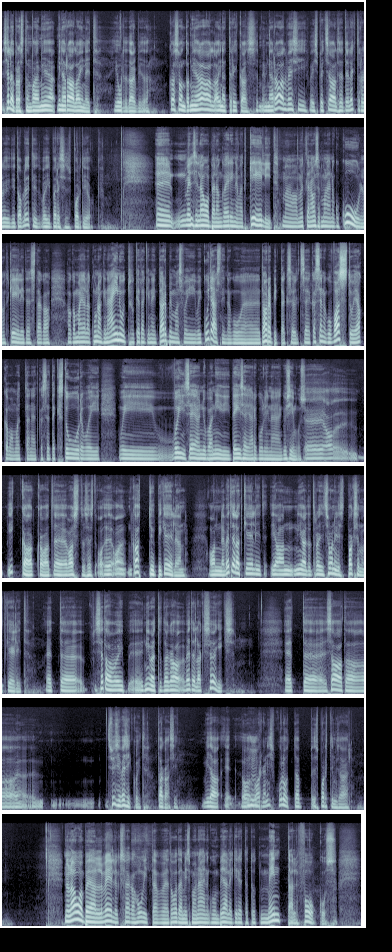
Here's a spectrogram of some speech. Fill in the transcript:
sellepärast on vaja mina-, mineraalaineid juurde tarbida. kas on ta mineraalainete rikas mineraalvesi või spetsiaalsed elektrolüüditabletid või päris spordijook Äh, meil siin laua peal on ka erinevad keelid, ma, ma ütlen ausalt, ma olen nagu kuulnud keelidest, aga, aga ma ei ole kunagi näinud kedagi neid tarbimas või, või kuidas neid nagu äh, tarbitakse üldse, kas see nagu vastu ei hakka, ma mõtlen, et kas see tekstuur või, või, või see on juba nii teisejärguline küsimus? E,? ikka hakkavad vastu, sest kahte tüüpi keele on, on vedelad keelid ja on nii-öelda traditsioonilised paksemad keelid et äh, seda võib äh, nimetada ka vedelaks söögiks. et äh, saada süsivesikuid tagasi, mida mm -hmm. organism kulutab sportimise ajal no laua peal veel üks väga huvitav toode, mis ma näen, kuhu on peale kirjutatud Mental Focus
